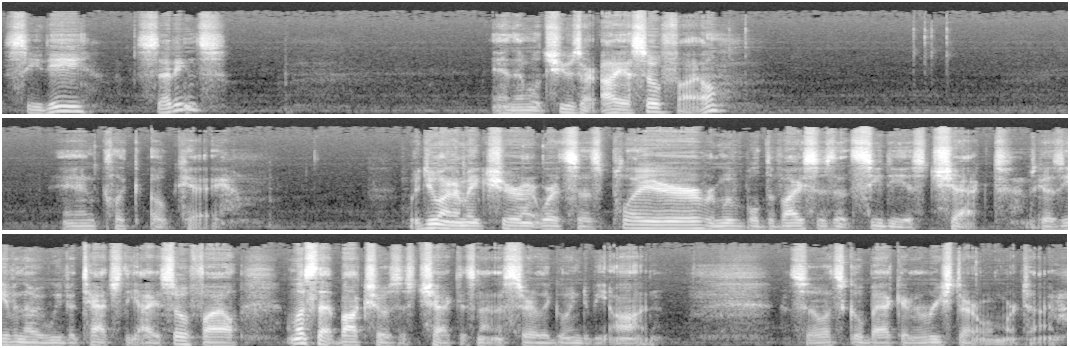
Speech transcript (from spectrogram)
CD settings and then we'll choose our ISO file and click OK. We do want to make sure where it says player, removable devices, that CD is checked. Because even though we've attached the ISO file, unless that box shows is checked, it's not necessarily going to be on. So let's go back and restart one more time.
